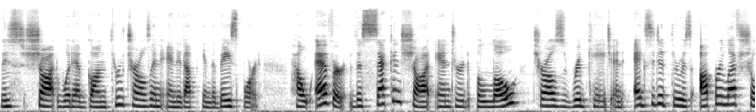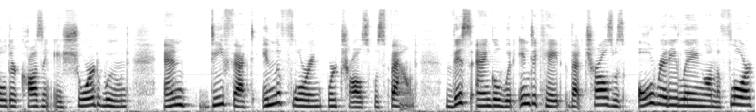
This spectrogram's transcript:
This shot would have gone through Charles and ended up in the baseboard. However, the second shot entered below Charles' ribcage and exited through his upper left shoulder, causing a shored wound and defect in the flooring where Charles was found. This angle would indicate that Charles was already laying on the floor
